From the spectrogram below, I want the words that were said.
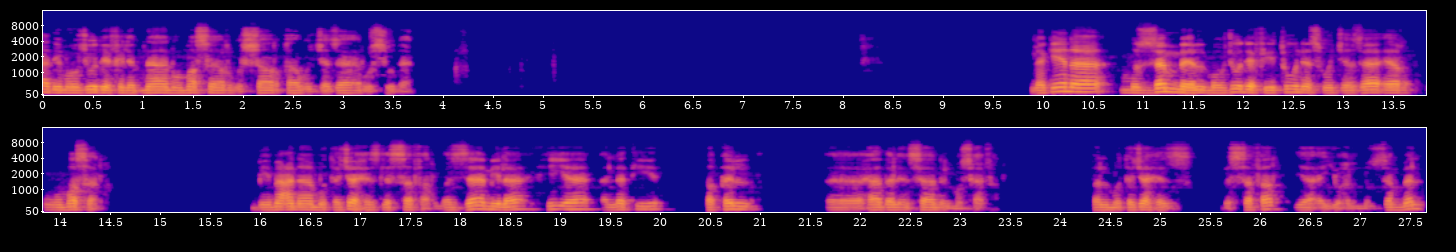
هذه موجودة في لبنان ومصر والشارقة والجزائر والسودان. لقينا مزمل موجودة في تونس والجزائر ومصر بمعنى متجهز للسفر والزاملة هي التي تقل آه، هذا الإنسان المسافر. فالمتجهز بالسفر يا أيها المزمل.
